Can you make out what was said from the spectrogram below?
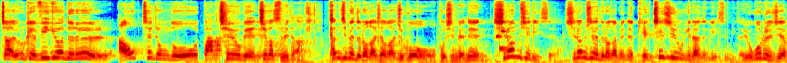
자 이렇게 피규어들을 아홉 채 정도 꽉 채우게 찍었습니다. 편집에 들어가셔가지고 보시면은 실험실이 있어요. 실험실에 들어가면은 개체 지우기라는 게 있습니다. 요거를 이제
